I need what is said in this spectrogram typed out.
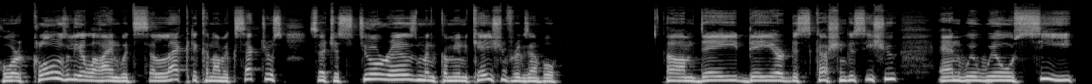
who are closely aligned with select economic sectors such as tourism and communication, for example. Um, they they are discussing this issue, and we will see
